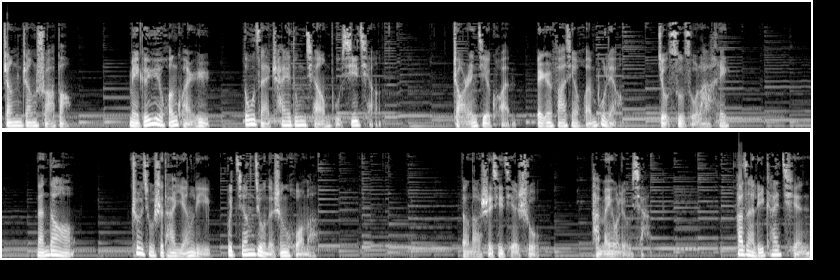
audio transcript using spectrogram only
张张刷爆，每个月还款日都在拆东墙补西墙，找人借款被人发现还不了，就速速拉黑。难道这就是他眼里不将就的生活吗？等到实习结束，他没有留下。他在离开前。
